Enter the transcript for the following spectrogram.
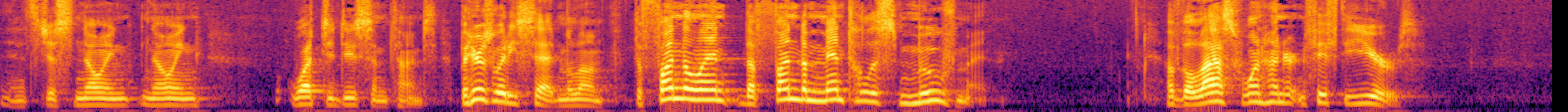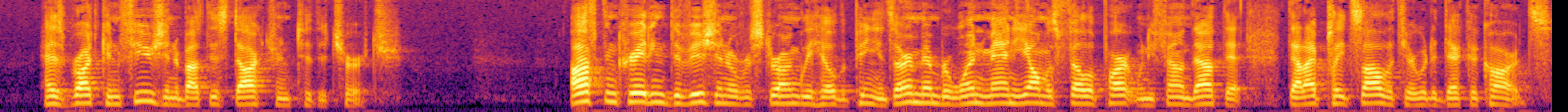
And it's just knowing, knowing what to do sometimes. But here's what he said, Malone. The, fundament, the fundamentalist movement of the last 150 years has brought confusion about this doctrine to the church, often creating division over strongly held opinions. I remember one man, he almost fell apart when he found out that, that I played solitaire with a deck of cards.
